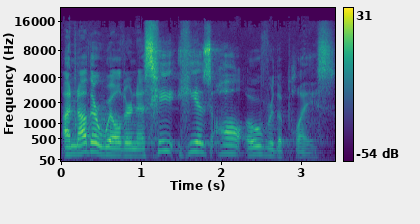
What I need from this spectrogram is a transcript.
another wilderness, he, he is all over the place.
